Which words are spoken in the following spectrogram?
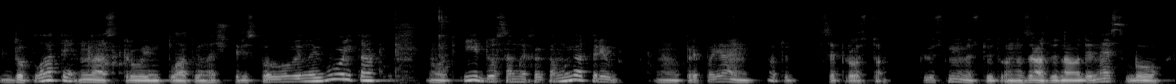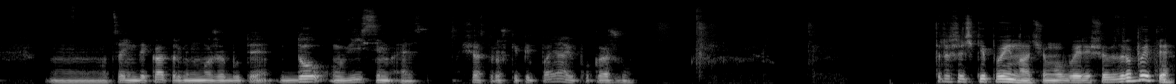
до плати настроїмо плату на 4,5 вольта. От, і до самих акумуляторів е, припаяємо. Ну, тут все просто. Плюс-мінус, тут воно зразу на 1С, бо Цей індикатор він може бути до 8С. Зараз трошки підпаяю, покажу. Трошечки по-іначому вирішив зробити.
